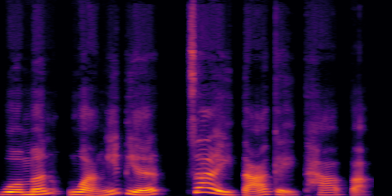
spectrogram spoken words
woman wan y tier zai ta que ta pa.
